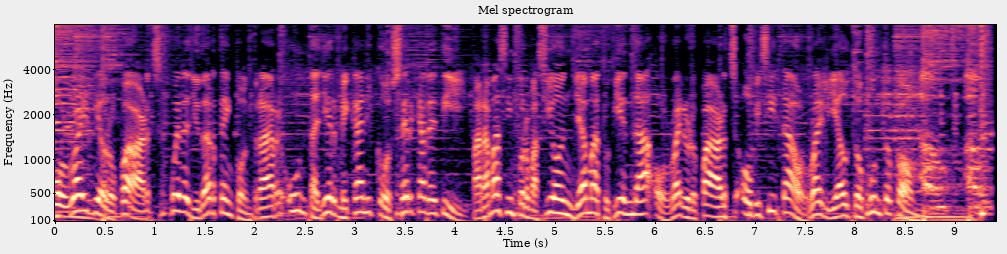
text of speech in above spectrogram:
O'Reilly Auto Parts puede ayudarte a encontrar un taller mecánico cerca de ti. Para más información, llama a tu tienda O'Reilly Auto Parts o visita oreillyauto.com.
